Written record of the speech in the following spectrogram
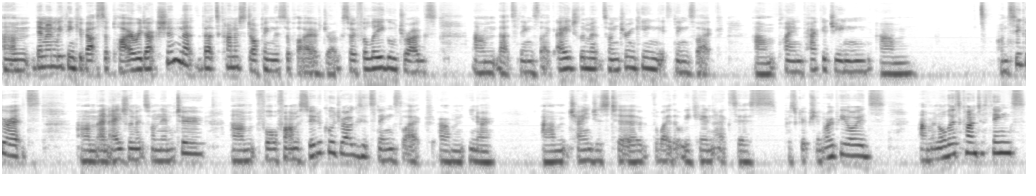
Um, then when we think about supply reduction, that that's kind of stopping the supply of drugs. So for legal drugs, um, that's things like age limits on drinking. It's things like um, plain packaging um, on cigarettes um, and age limits on them too. Um, for pharmaceutical drugs, it's things like you know um, changes to the way that we can access prescription opioids um, and all those kinds of things.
